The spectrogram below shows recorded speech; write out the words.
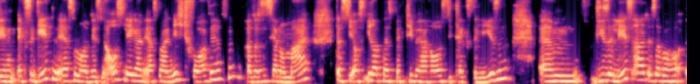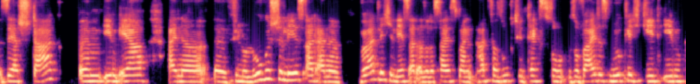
den Exegeten erstmal, diesen Auslegern erstmal nicht vorwerfen. Also das ist ja normal, dass sie aus ihrer Perspektive heraus die Texte lesen. Ähm, diese Lesart ist aber sehr stark ähm, eben eher eine äh, philologische Lesart, eine wörtliche Lesart. Also das heißt, man hat versucht, den Text so, so weit es möglich geht, eben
